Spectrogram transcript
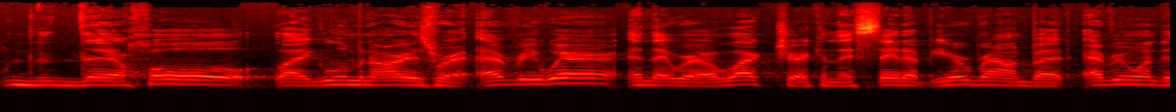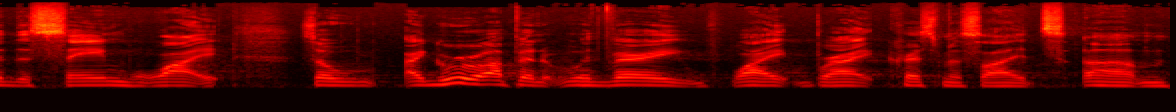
the whole like luminaries were everywhere, and they were electric, and they stayed up year round. But everyone did the same white. So I grew up in, with very white, bright Christmas lights. Um,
